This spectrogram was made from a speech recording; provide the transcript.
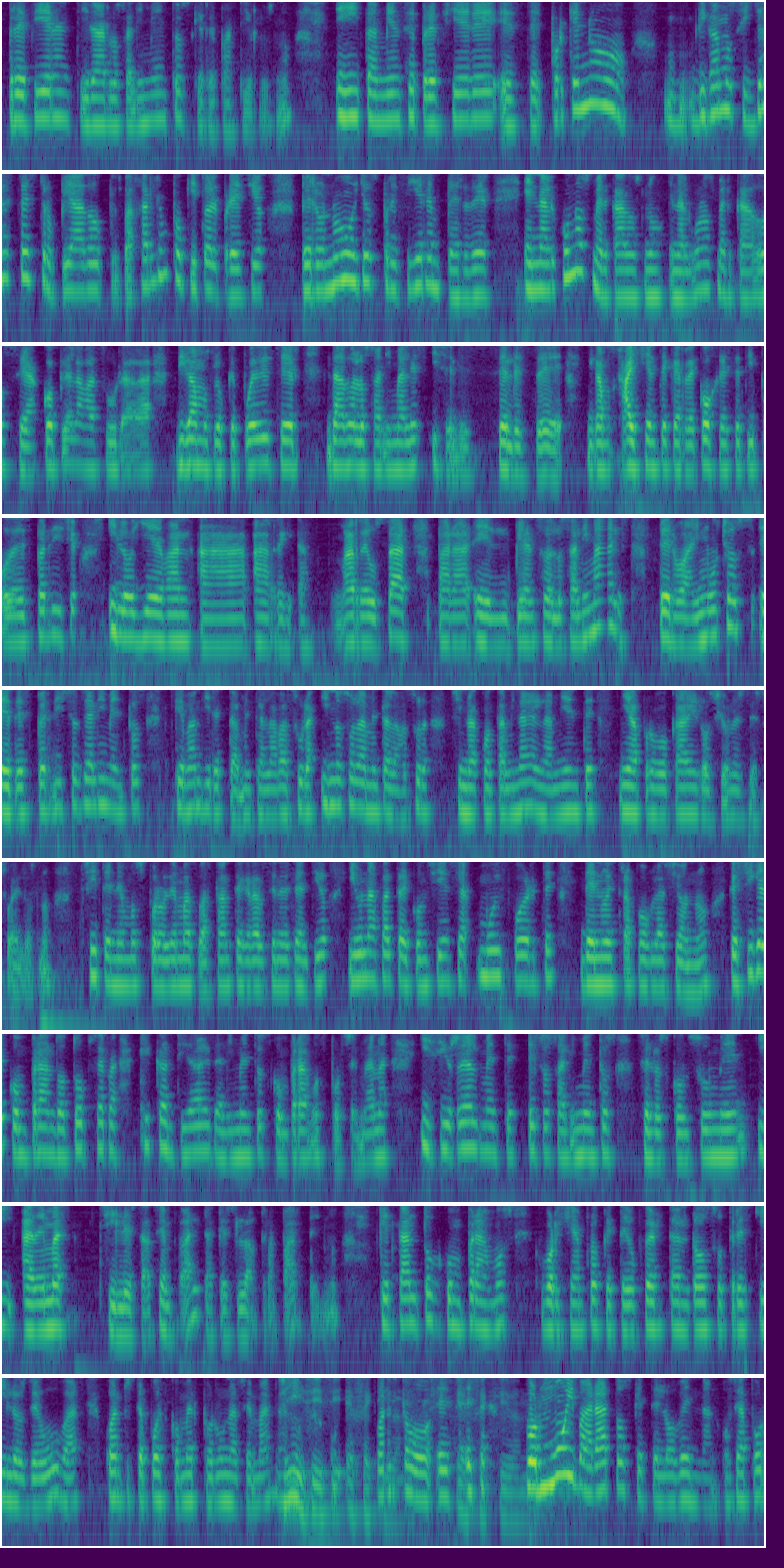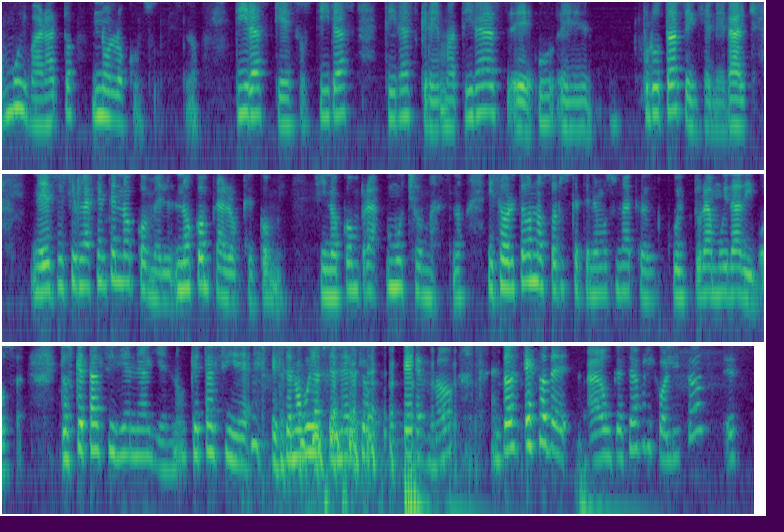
prefieren tirar los alimentos que repartirlos, ¿no? Y también se prefiere, este, ¿por qué no? digamos, si ya está estropeado, pues bajarle un poquito el precio, pero no, ellos prefieren perder. En algunos mercados no, en algunos mercados se acopia la basura, digamos, lo que puede ser dado a los animales y se les, se les eh, digamos, hay gente que recoge ese tipo de desperdicio y lo llevan a, a, a a reusar para el pienso de los animales, pero hay muchos eh, desperdicios de alimentos que van directamente a la basura y no solamente a la basura, sino a contaminar el ambiente y a provocar erosiones de suelos, ¿no? Sí tenemos problemas bastante graves en ese sentido y una falta de conciencia muy fuerte de nuestra población, ¿no? Que sigue comprando, tú observa qué cantidades de alimentos compramos por semana y si realmente esos alimentos se los consumen y además si les hacen falta, que es la otra parte, ¿no? Que tanto compramos, por ejemplo, que te ofertan dos o tres kilos de uvas, ¿cuántos te puedes comer por una semana? Sí, sí, sí, efectivamente. ¿Cuánto es, por muy baratos que te lo vendan, o sea, por muy barato, no lo consumes, ¿no? Tiras quesos, tiras, tiras crema, tiras eh, eh, frutas en general. Es decir, la gente no come, no compra lo que come sino compra mucho más, ¿no? Y sobre todo nosotros que tenemos una cultura muy dadivosa. Entonces, ¿qué tal si viene alguien, no? ¿Qué tal si este no voy a tener que ofrecer, no? Entonces, eso de, aunque sea frijolitos, es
